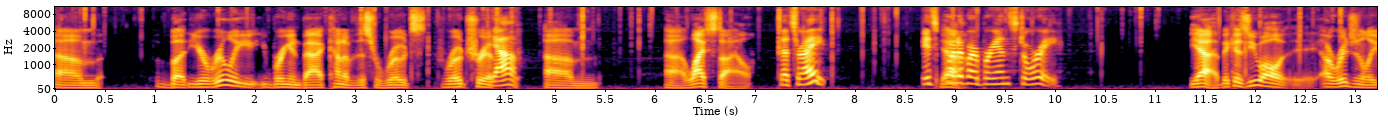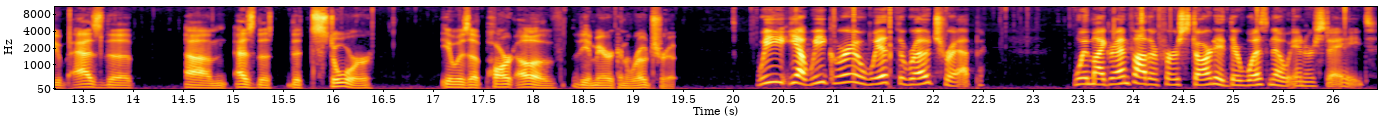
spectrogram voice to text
um, but you're really bringing back kind of this road road trip Yeah. um, uh, lifestyle. That's right. It's part of our brand story. Yeah, because you all originally, as the um, as the the store, it was a part of the American road trip. We yeah, we grew with the road trip. When my grandfather first started, there was no interstate.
